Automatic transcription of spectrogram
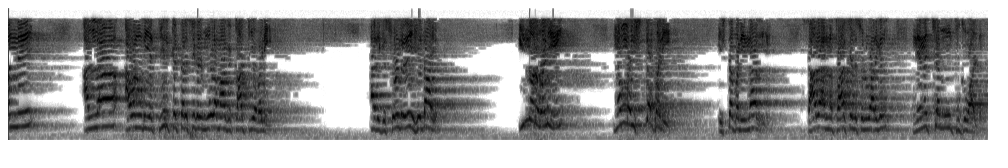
ஒன்னு அல்லாஹ் அவனுடைய தீர்க்க தரிசிகள் மூலமாக காட்டிய வழி. அதுக்கு சொல்றது ஹிதாயம் இன்னொரு வழி நம்ம இஷ்டப்படி இஷ்டப்படினால் சாதாரண பாசையில் சொல்வார்கள் நினைச்ச மூப்புக்கு வாழ்றது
